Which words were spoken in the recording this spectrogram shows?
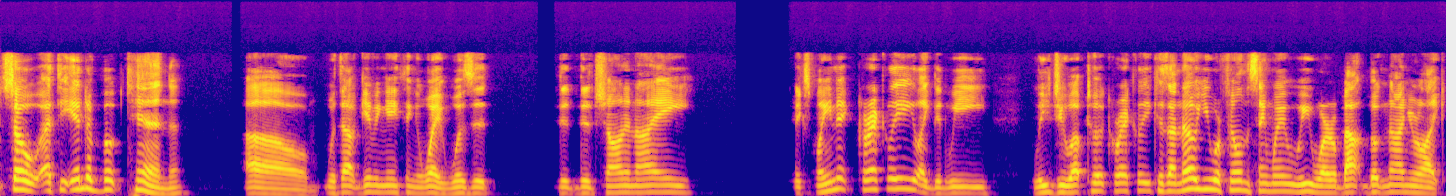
So at the end of book ten, um, without giving anything away, was it did did Sean and I explain it correctly? Like, did we lead you up to it correctly? Because I know you were feeling the same way we were about book nine. You were like,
